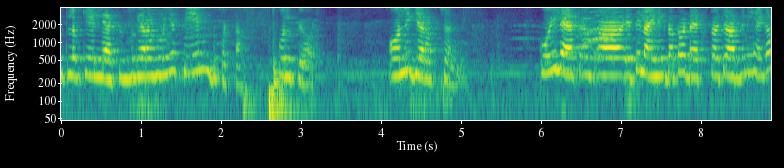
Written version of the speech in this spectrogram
ਮਤਲਬ ਕਿ ਲੈਸਸ ਵਗੈਰਾ ਹੋਣਗੀਆਂ ਸੇਮ ਦੁਪੱਟਾ ਫੁੱਲ ਪਿਓਰ ਓਨਲੀ 1195 ਕੋਈ ਲੈਸ ਅਹ, ਇਹ ਤੇ ਲਾਈਨਿੰਗ ਦਾ ਤੁਹਾਡਾ ਐਕਸਟਰਾ ਚਾਰਜ ਨਹੀਂ ਹੈਗਾ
